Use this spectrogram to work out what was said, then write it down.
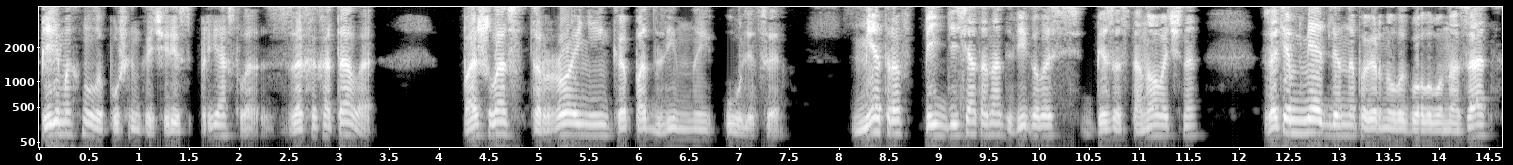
Перемахнула пушинкой через прясло, захохотала, пошла стройненько по длинной улице. Метров пятьдесят она двигалась безостановочно, Затем медленно повернула голову назад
